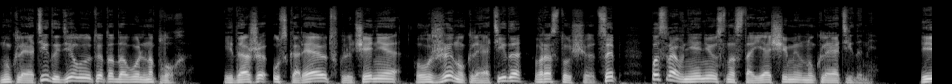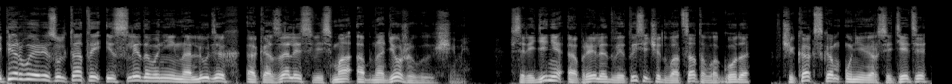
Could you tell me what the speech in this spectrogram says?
Нуклеотиды делают это довольно плохо и даже ускоряют включение лженуклеотида в растущую цепь по сравнению с настоящими нуклеотидами. И первые результаты исследований на людях оказались весьма обнадеживающими. В середине апреля 2020 года в Чикагском университете,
